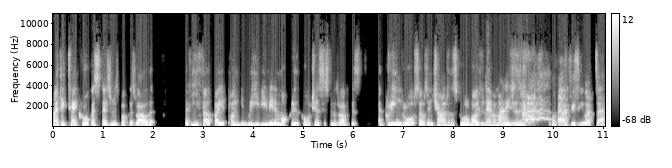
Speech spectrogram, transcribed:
I think Ted Croker says in his book as well that that he felt by appointing Revie, he made a mockery of the coaching system as well because a greengrocer was in charge of the schoolboys who never managed as well. well, if you see what uh,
